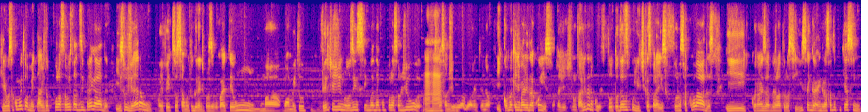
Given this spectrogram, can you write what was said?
que você comentou, metade da população está desempregada. E isso gera um, efeito social muito grande. Por exemplo, vai ter um, uma, um aumento vertiginoso em cima da população de rua, uhum. situação de rua agora, entendeu? E como é que a gente vai lidar com isso? A gente não está lidando com isso. Todas as políticas para isso foram sacoladas. E quando a Isabela trouxe isso, é, é engraçado porque, assim,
